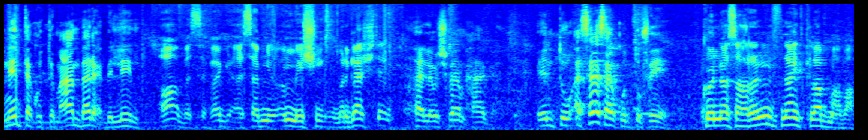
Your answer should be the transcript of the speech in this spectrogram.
يعني انت كنت معاه امبارح بالليل. آه بس فجأة سابني وقام مشي وما رجعش تاني. أنا مش فاهم حاجة. أنتوا أساسا كنتوا فين؟ كنا سهرانين في نايت كلاب مع بعض.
